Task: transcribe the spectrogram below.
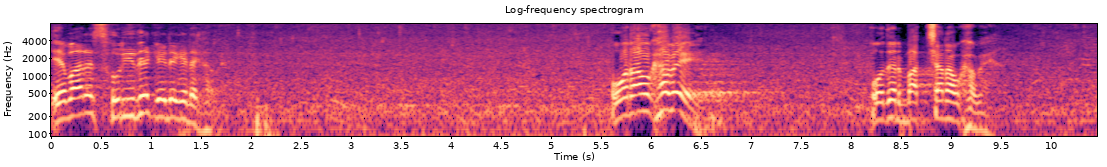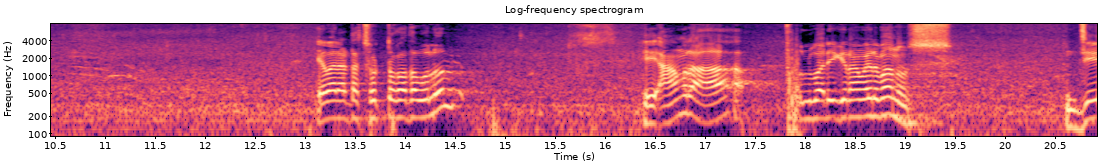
এবারে ছুরি দিয়ে কেটে কেটে খাবে। ওরাও খাবে, ওদের বাচ্চারাও খাবে। এবার একটা ছোট্ট কথা বলুন। এই আমরা ফুলবাড়ি গ্রামের মানুষ, যে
